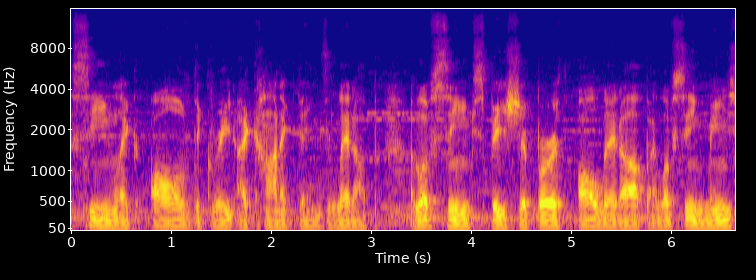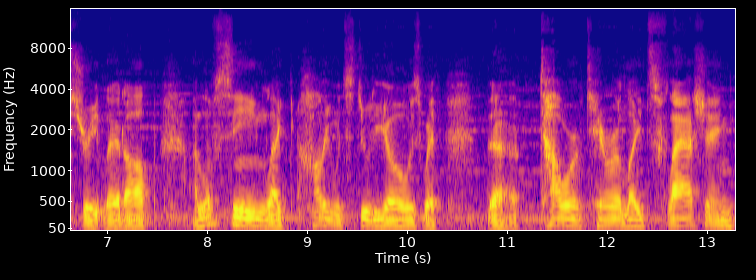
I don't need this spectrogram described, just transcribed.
seeing like all of the great iconic things lit up. I love seeing Spaceship Earth all lit up. I love seeing Main Street lit up. I love seeing like Hollywood Studios with the Tower of Terror lights flashing.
